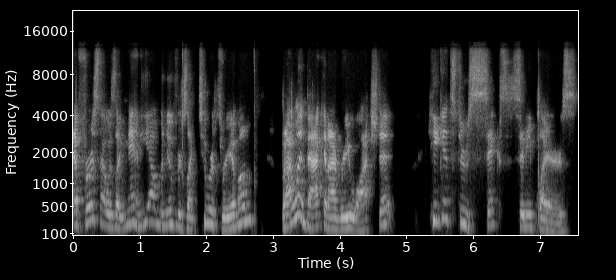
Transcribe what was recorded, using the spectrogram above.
at first, I was like, man, he outmaneuvers like two or three of them. But I went back and I rewatched it. He gets through six City players,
